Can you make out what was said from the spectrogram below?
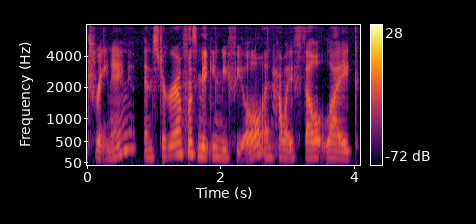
draining Instagram was making me feel and how I felt like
